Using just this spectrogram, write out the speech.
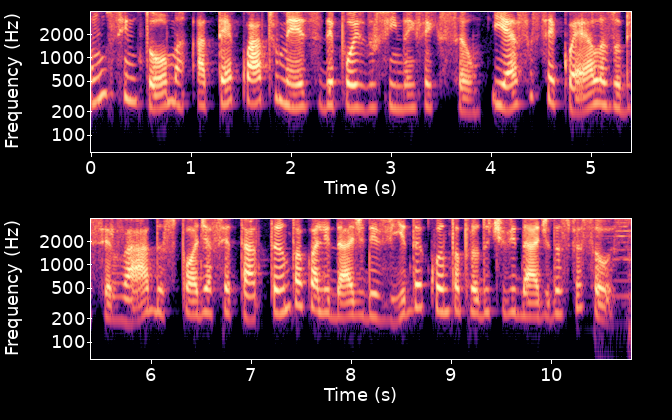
um sintoma até quatro meses depois do fim da infecção. E essas sequelas observadas podem afetar tanto a qualidade de vida quanto a produtividade das pessoas.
